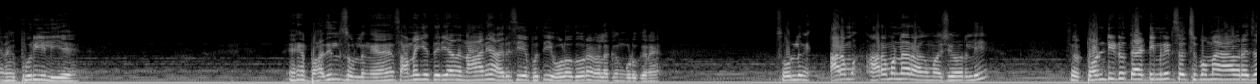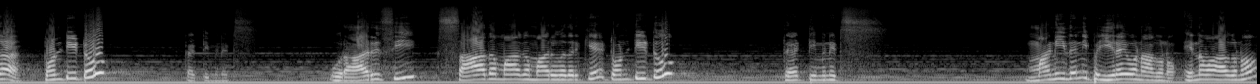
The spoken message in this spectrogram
எனக்கு புரியலையே. ஏங்க பதில் சொல்லுங்க. சமைக்க தெரியாத நானே அரிசியை பற்றி இவ்வளோ தூரம் விளக்கம் கொடுக்குறேன். சொல்லுங்க. அரை ம அரை மணி நேரம் ஆகுமா surely so twenty to thirty minutes வச்சுப்போமா ஆவரேஜா டுவெண்ட்டி டு தேர்ட்டி மினிட்ஸ் ஒரு அரிசி சாதமாக மாறுவதற்கே டுவெண்ட்டி டு தேர்ட்டி மினிட்ஸ் மனிதன் இப்போ இறைவன் ஆகணும். என்னவா ஆகணும்?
